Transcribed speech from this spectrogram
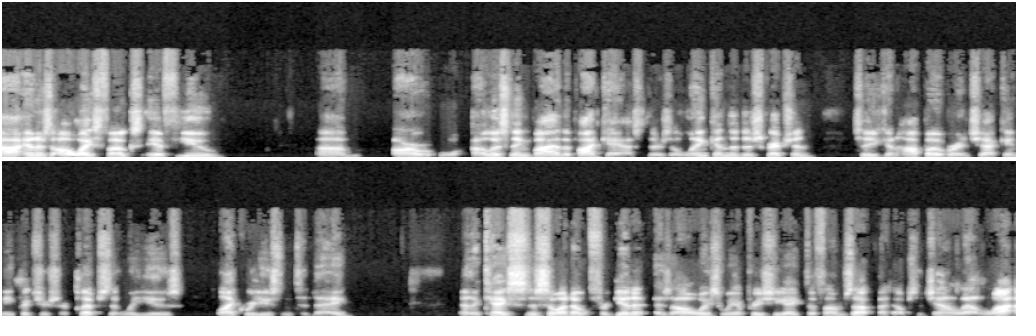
Uh, and as always, folks, if you um, are uh, listening via the podcast, there's a link in the description so you can hop over and check any pictures or clips that we use, like we're using today. And in case, just so I don't forget it, as always, we appreciate the thumbs up. That helps the channel out a lot.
